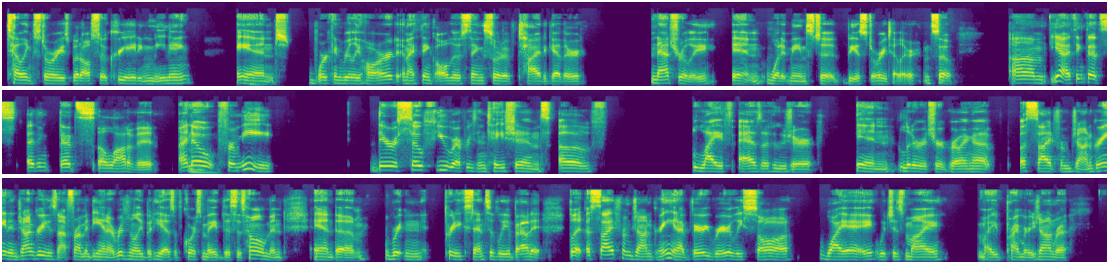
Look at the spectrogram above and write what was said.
telling stories, but also creating meaning and working really hard. And I think all those things sort of tie together naturally in what it means to be a storyteller. And so, um, yeah, I think that's I think that's a lot of it. I know mm. for me, there are so few representations of life as a Hoosier in literature growing up, aside from John Green. And John Green is not from Indiana originally, but he has, of course, made this his home and and um, written pretty extensively about it. But aside from John Green, I very rarely saw YA, which is my my primary genre,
